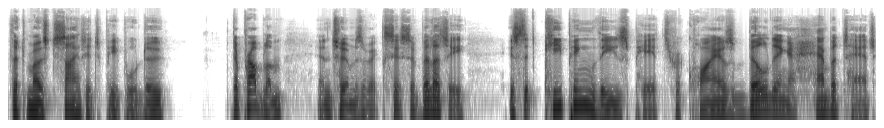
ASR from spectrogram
that most sighted people do. The problem, in terms of accessibility, is that keeping these pets requires building a habitat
